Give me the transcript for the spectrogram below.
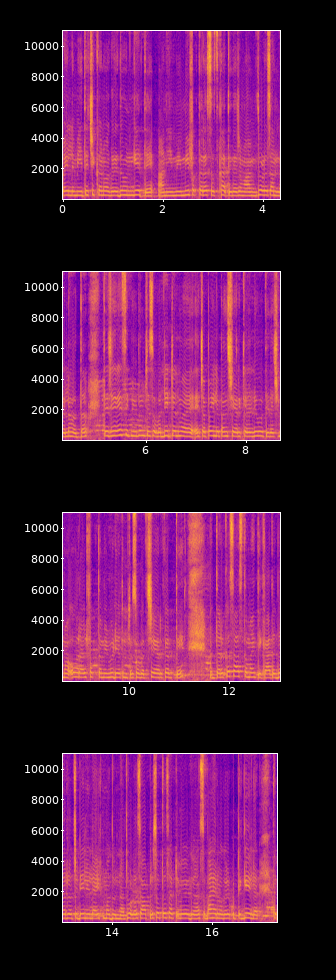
पहिले मी इथे चिकन वगैरे धुवून घेते आणि मी मी फक्त रसच खाते त्याच्यामुळे आम्ही थोडंच आणलेलं होतं. त्याची रेसिपी मी तुमच्यासोबत डिटेल याच्या पहिले पण शेअर केलेली होती त्याच्यामुळे ओव्हरऑल फक्त मी व्हिडिओ तुमच्यासोबत शेअर करते. तर कसं असतं माहिती आहे का आता दररोजच्या डेली लाईफमधून ना थोडंसं आपलं स्वतःसाठी वेळ देऊन असं बाहेर वगैरे कुठे गेलं तर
